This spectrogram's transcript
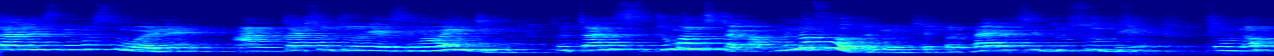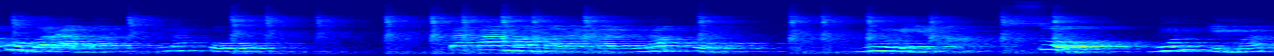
ચાલીસની વસ્તુ હોય ને આ ચારસો ચોર્યાસી માં વેચી, તો ચાલીસ, ચુમ્માલીસ ટકા આપણે નફો થયો છે. તો ડાયરેક્ટ સીધું શોધીએ તો નફો બરાબર, નફો ટકામાં બરાબર નફો ગુણ્યા સો મૂળ કિંમત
